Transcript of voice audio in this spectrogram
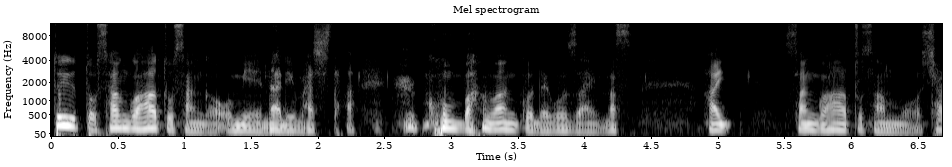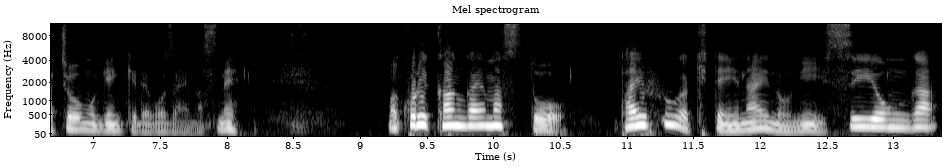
というと、サンゴハートさんがお見えになりました。こんばんはんこでございます。はい。サンゴハートさんも社長も元気でございますね。まあ、これ考えますと、台風が来ていないのに水温が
